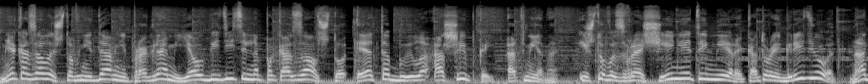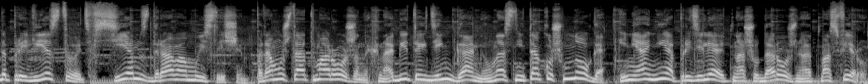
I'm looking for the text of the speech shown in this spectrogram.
Мне казалось, что в недавней программе я убедительно показал, что это было ошибкой – отмена. И что возвращение этой меры, которая грядет, надо приветствовать всем здравомыслящим. Потому что отмороженных, набитых деньгами у нас не так уж много, и не они определяют нашу дорожную атмосферу.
